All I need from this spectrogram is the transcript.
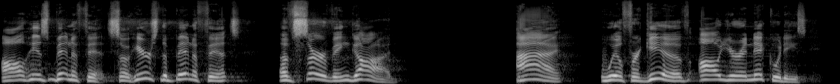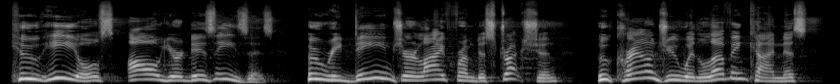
all his benefits. So here's the benefits of serving God I will forgive all your iniquities who heals all your diseases, who redeems your life from destruction, who crowns you with loving kindness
